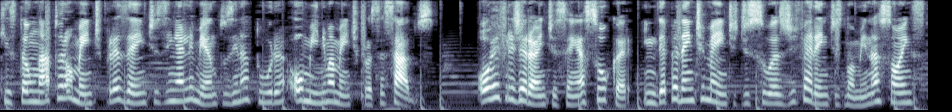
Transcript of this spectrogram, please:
que estão naturalmente presentes em alimentos in natura ou minimamente processados. O refrigerante sem açúcar, independentemente de suas diferentes nominações,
